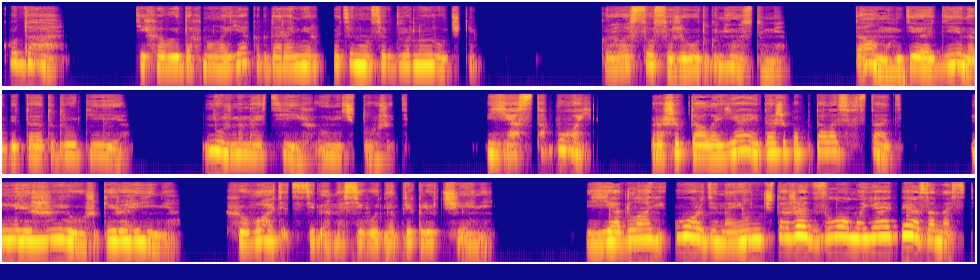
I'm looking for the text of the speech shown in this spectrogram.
«Куда?» – тихо выдохнула я, когда Рамир потянулся к дверной ручке. «Кровососы живут гнездами. Там, где один, обитают другие. Нужно найти их и уничтожить». «Я с тобой!» – прошептала я и даже попыталась встать. «Лежи уж, героиня!» Хватит с тебя на сегодня приключений. Я длань ордена, и уничтожать зло моя обязанность.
